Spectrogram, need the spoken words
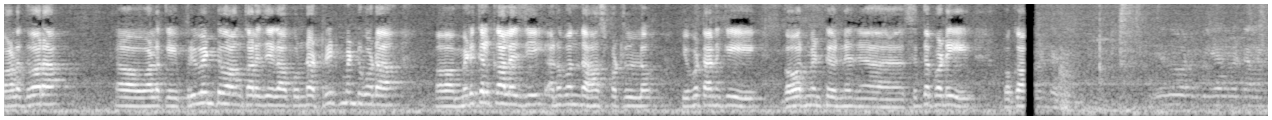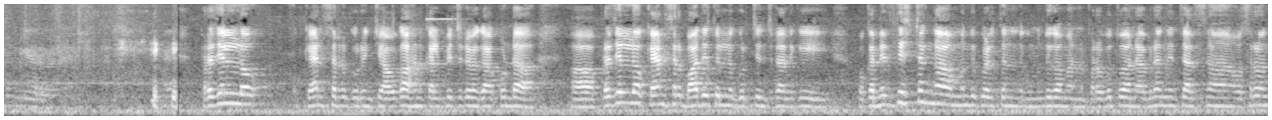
వాళ్ళ ద్వారా వాళ్ళకి ప్రివెంటివ్ ఆంకాలజీ కాకుండా ట్రీట్మెంట్ కూడా మెడికల్ కాలేజీ అనుబంధ హాస్పిటల్లో ఇవ్వటానికి గవర్నమెంట్ సిద్ధపడి ఒక ప్రజల్లో క్యాన్సర్ గురించి అవగాహన కల్పించడమే కాకుండా ప్రజల్లో క్యాన్సర్ బాధితులను గుర్తించడానికి ఒక నిర్దిష్టంగా ముందుకు వెళ్తున్నందుకు ముందుగా మనం ప్రభుత్వాన్ని అభినందించాల్సిన అవసరం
